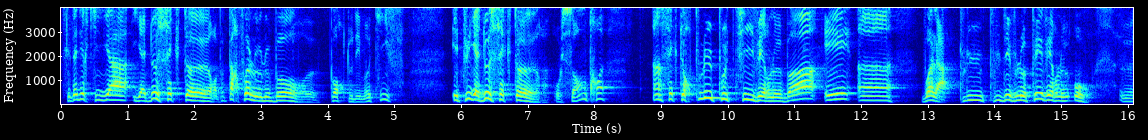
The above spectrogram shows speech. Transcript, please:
c'est-à-dire qu'il y, a, deux secteurs, parfois le, bord euh, porte des motifs, et puis il y a deux secteurs au centre, un secteur plus petit vers le bas et un voilà, plus, plus développé vers le haut. Euh,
